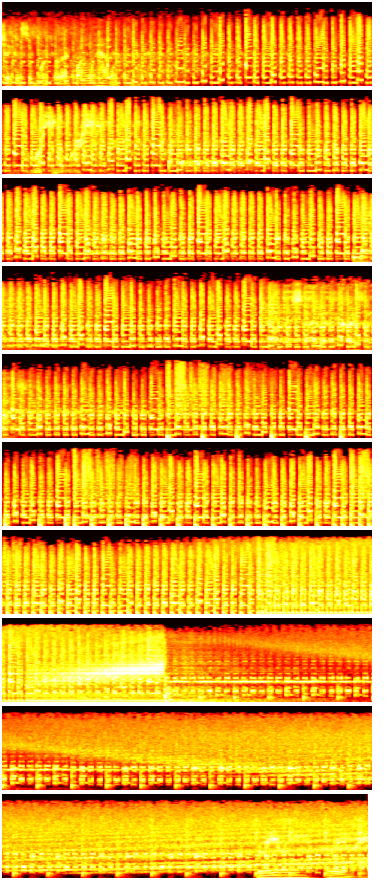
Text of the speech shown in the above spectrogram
checking some work, but I finally had a really, really.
